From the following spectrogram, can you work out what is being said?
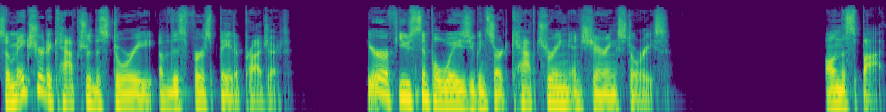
So make sure to capture the story of this first beta project. Here are a few simple ways you can start capturing and sharing stories. On the spot.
